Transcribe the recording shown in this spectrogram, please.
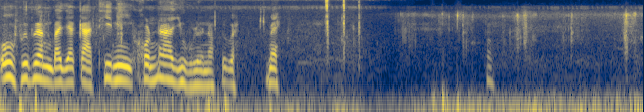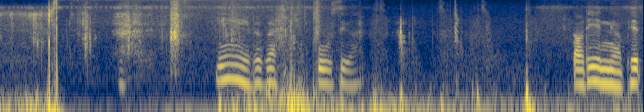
โอ้เพื่อนๆบรรยากาศที่นี่คนน่าอยู่เลยเนาะเพื่อนๆแม่นี่เพื่อนๆปูเสือ ตอนที่เหนือเพชร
